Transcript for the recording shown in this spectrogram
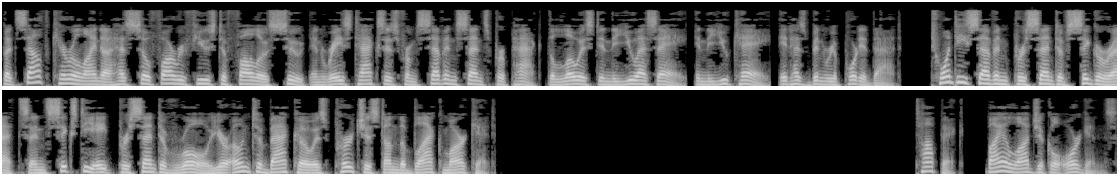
But South Carolina has so far refused to follow suit and raise taxes from 7 cents per pack the lowest in the USA. In the UK, it has been reported that 27% of cigarettes and 68% of roll-your-own tobacco is purchased on the black market. Biological organs.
